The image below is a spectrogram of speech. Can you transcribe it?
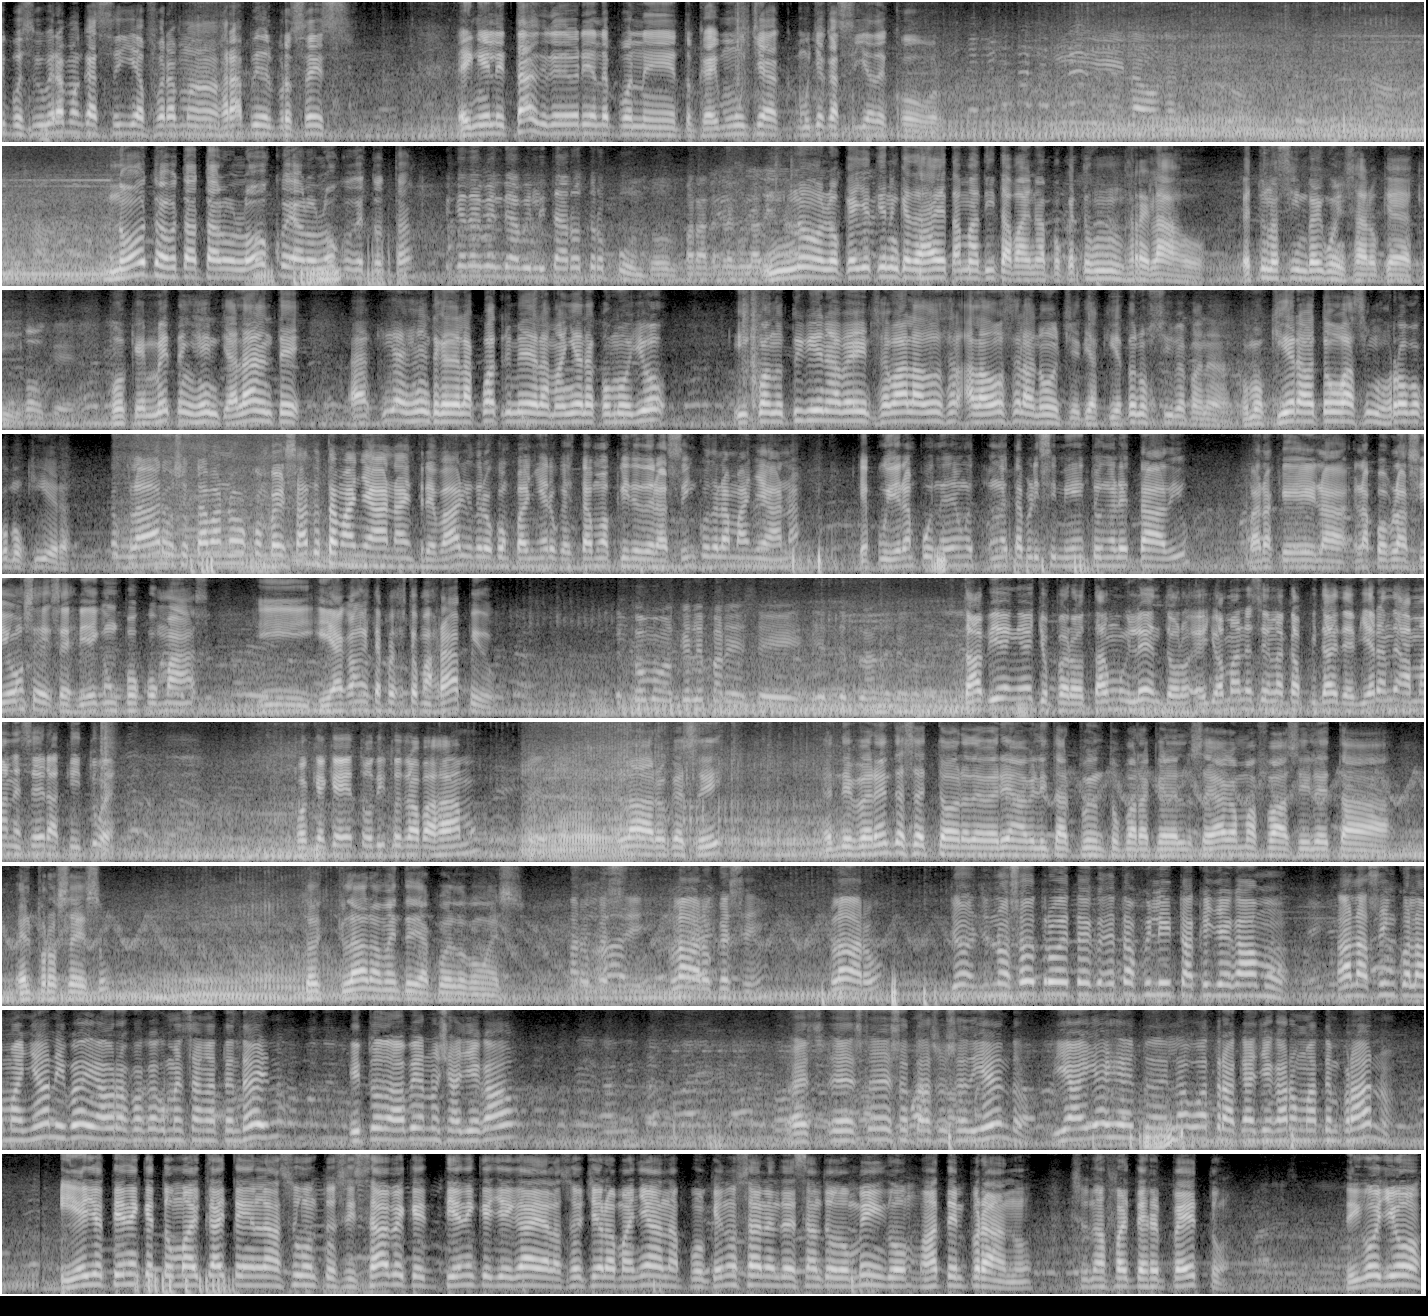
sí, pues si hubiera más casillas fuera más rápido el proceso. En el estadio que deberían de poner esto, que hay muchas muchas casillas de cobro. ¿Y la organización? organizada? No, está, está, está a lo loco y a lo loco que esto está. que deben de habilitar otro punto para regularizar? No, lo que ellos tienen que dejar es esta maldita vaina porque esto es un relajo. Esto es una sinvergüenza lo que hay aquí. ¿Por qué? Porque meten gente adelante. Aquí hay gente que de las cuatro y media de la mañana como yo. Y cuando tú vienes a ver, se va a las 12, a las 12 de la noche. De aquí esto no sirve para nada. Como quiera, todo hace un robo como quiera. Claro, eso estábamos conversando esta mañana entre varios de los compañeros que estamos aquí desde las 5 de la mañana, que pudieran poner un, un establecimiento en el estadio para que la, la población se, se riegue un poco más y, y hagan este proceso más rápido. ¿Cómo, ¿Qué le parece este plan de regularización? Está bien hecho, pero está muy lento. Ellos amanecen en la capital, debieran de amanecer aquí, tú ves. Porque es que todito trabajamos. Claro que sí. En diferentes sectores deberían habilitar puntos para que se haga más fácil esta, el proceso. Estoy claramente de acuerdo con eso. Claro que sí, claro que sí, claro. Yo, nosotros este- esta filita aquí llegamos a las 5 de la mañana y ve, ahora fue que comienzan a atendernos y todavía no se ha llegado. Es- es- eso está sucediendo. Y ahí hay gente del agua atrás que llegaron más temprano. Y ellos tienen que tomar carta en el asunto. Si saben que tienen que llegar a las 8 de la mañana, ¿por qué no salen de Santo Domingo más temprano? Es una falta de respeto. Digo yo,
